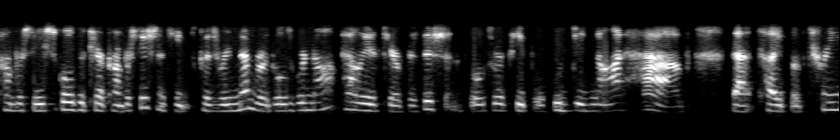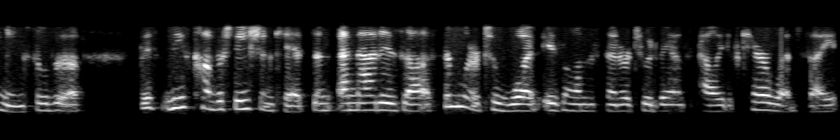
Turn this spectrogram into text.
conversation goals of care conversation teams. Because remember, those were not palliative care physicians; those were people who did not have that type of training. So the this, these conversation kits, and, and that is uh, similar to what is on the Center to Advance Palliative Care website.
